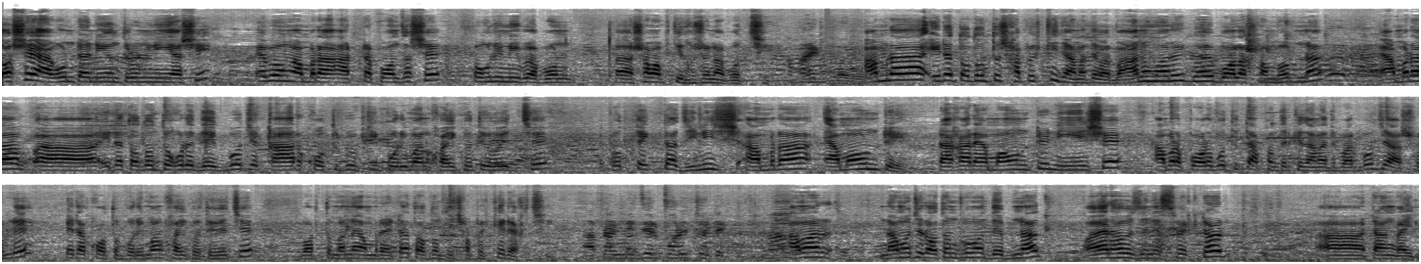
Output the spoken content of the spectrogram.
দশে আগুনটা নিয়ন্ত্রণে নিয়ে আসি এবং আমরা আটটা পঞ্চাশে অগ্নি নির্বাপন সমাপ্তি ঘোষণা করছি। আমরা এটা তদন্ত সাপেক্ষে জানাতে পারব। আনুমানিকভাবে বলা সম্ভব না। আমরা এটা তদন্ত করে দেখব যে কার কতটুকু কী পরিমাণ ক্ষয়ক্ষতি হয়েছে। প্রত্যেকটা জিনিস আমরা অ্যামাউন্টে টাকার অ্যামাউন্টে নিয়ে এসে আমরা পরবর্তীতে আপনাদেরকে জানাতে পারব যে আসলে এটা কত পরিমাণ ক্ষয়ক্ষতি হয়েছে। বর্তমানে আমরা এটা তদন্ত সাপেক্ষে রাখছি। আপনার নিজের পরিচয়টা আমার নাম হচ্ছে রতন কুমার দেবনাথ ওয়ার হাউস ইন্সপেক্টর টাঙ্গাইল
